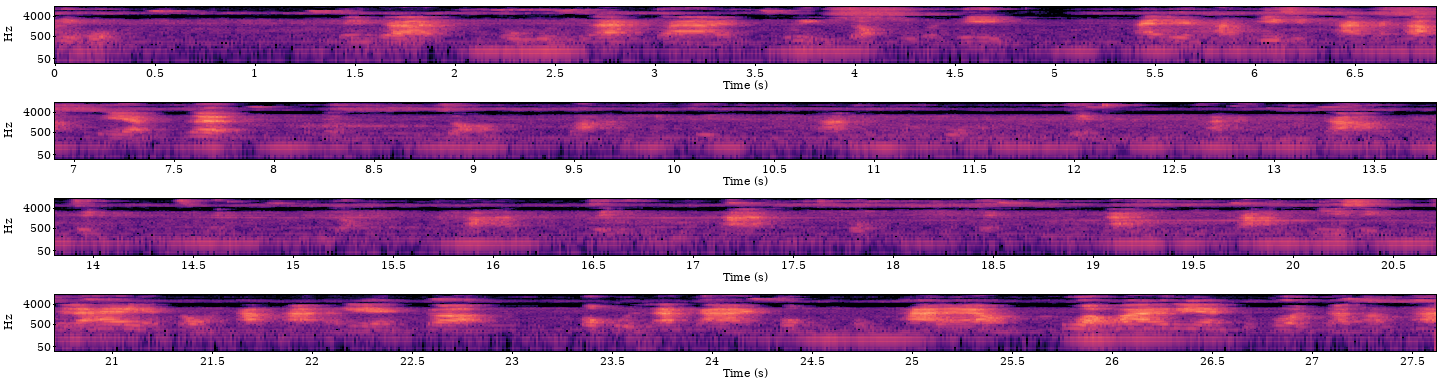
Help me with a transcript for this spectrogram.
ที่หกเป็นการอบอุ่นร่างกายวิ่งจอกสู่กับที่ ให้เรียนทำยี่สิบครั้งนะครับ เตรียมเริ่มหนึ่งสองสามสี่ห้าหกเจ็ดแปดเก้าสิบสิบเอ็ดสิบสองสามสี่ห้าหกเจ็ดแปดเก้ายี่สิบ เสร็จแล้วให้เรียนตรงครับอ่านักเรียนก็อบอุ่นร่างกายครบหกท่าแล้วหวังว่านักเรียนทุกคนจะทำท่า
